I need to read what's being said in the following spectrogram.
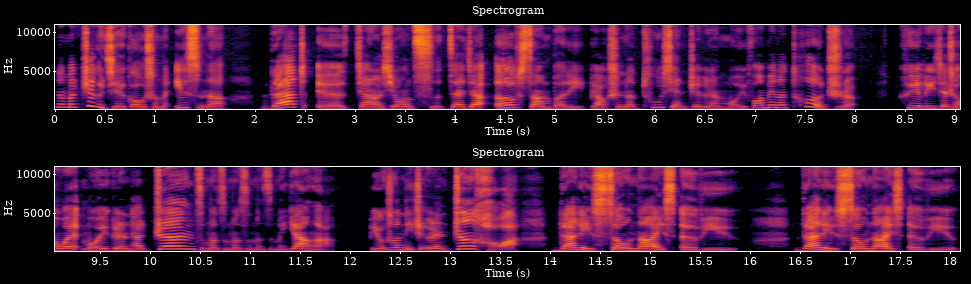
那么这个结构什么意思呢？That is 加上形容词，再加 of somebody，表示呢凸显这个人某一方面的特质，可以理解成为某一个人他真怎么怎么怎么怎么样啊。比如说你这个人真好啊，That is so nice of you. That is so nice of you.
